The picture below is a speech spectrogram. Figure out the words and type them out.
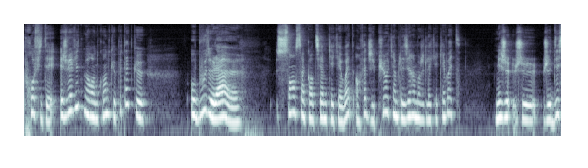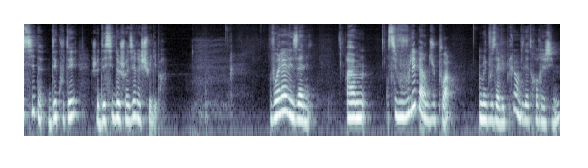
profiter. Et je vais vite me rendre compte que peut-être que au bout de la 150e euh, cacahuète, en fait, j'ai plus aucun plaisir à manger de la cacahuète. Mais je, je, décide d'écouter, je décide de choisir et je suis libre. Voilà les amis. Euh, si vous voulez perdre du poids, mais que vous n'avez plus envie d'être au régime,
